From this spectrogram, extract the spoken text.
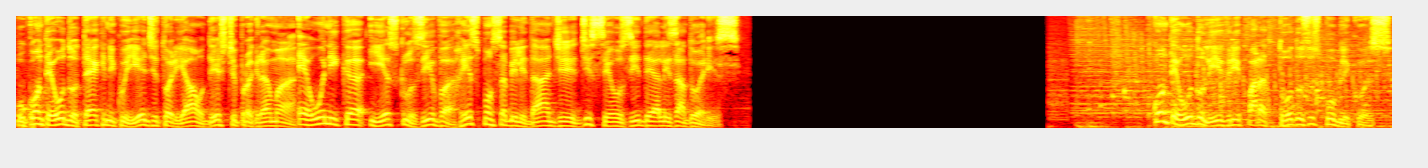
O conteúdo técnico e editorial deste programa é única e exclusiva responsabilidade de seus idealizadores. Conteúdo livre para todos os públicos.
